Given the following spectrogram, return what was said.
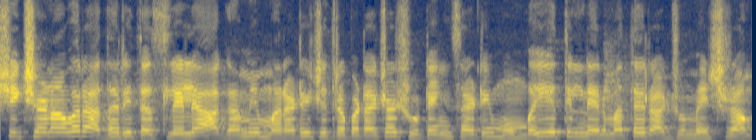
शिक्षणावर आधारित असलेल्या आगामी मराठी चित्रपटाच्या शूटिंगसाठी मुंबई येथील निर्माते राजू मेश्राम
